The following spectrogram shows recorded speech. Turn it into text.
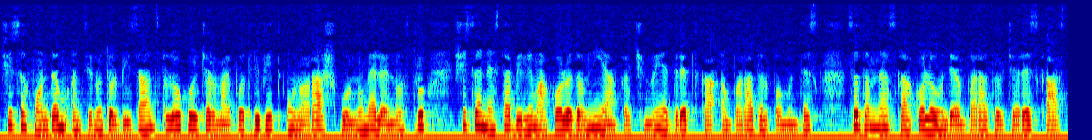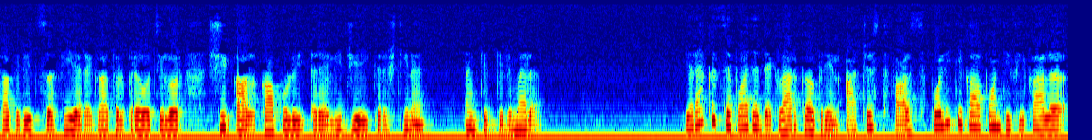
și să fondăm în ținutul Bizanț locul cel mai potrivit, un oraș cu numele nostru și să ne stabilim acolo domnia, căci nu e drept ca împăratul pământesc să domnească acolo unde împăratul ceresc a stabilit să fie regatul preoților și al capului religiei creștine. Închid ghilimele. Era cât se poate declar că prin acest fals politica pontificală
